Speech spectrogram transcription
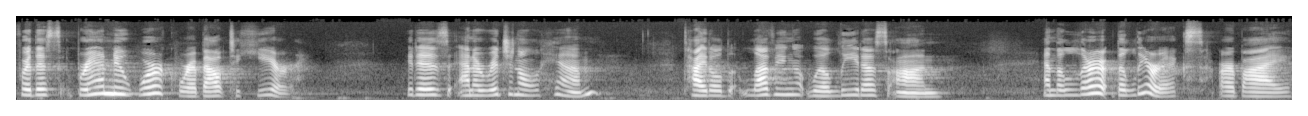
for this brand new work we're about to hear. It is an original hymn titled Loving Will Lead Us On. And the, lyr- the lyrics are by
